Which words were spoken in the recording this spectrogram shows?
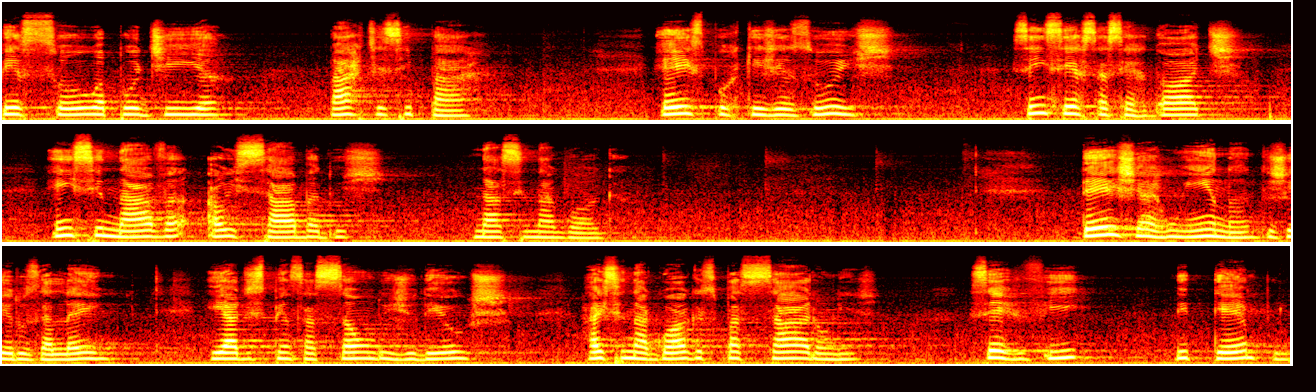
pessoa podia participar. Eis porque Jesus, sem ser sacerdote, ensinava aos sábados na sinagoga. Desde a ruína de Jerusalém e a dispensação dos judeus, as sinagogas passaram-lhes servir de templo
